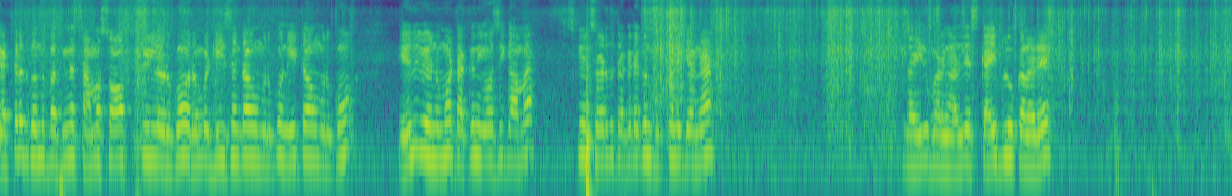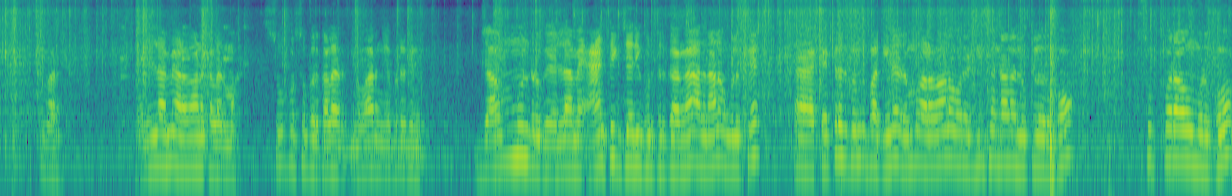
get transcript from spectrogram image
கட்டுறதுக்கு வந்து பார்த்தீங்கன்னா செம சாஃப்ட் ஃபீலில் இருக்கும். ரொம்ப டீசெண்டாகவும் இருக்கும். நீட்டாகவும் இருக்கும். எது வேணுமோ டக்குன்னு யோசிக்காமல் ஸ்க்ரீன்ஷாட் எடுத்து டக்கு டக்குன்னு புக் பண்ணிக்கோங்க. இல்லை இது பாருங்கள் அதுலேயே ஸ்கை ப்ளூ கலரு பாருங்க எல்லாமே அழகான கலர்மா சூப்பர் சூப்பர் கலர் இங்கே பாருங்க எப்படி இருக்குன்னு ஜம்முன்னு இருக்கும் எல்லாமே. ஆன்டிக் ஜரி கொடுத்துருக்காங்க. அதனால் உங்களுக்கு கெட்டுறதுக்கு வந்து பார்த்திங்கன்னா ரொம்ப அழகான ஒரு டீசெண்டான லுக்கில் இருக்கும். சூப்பராகவும் இருக்கும்.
